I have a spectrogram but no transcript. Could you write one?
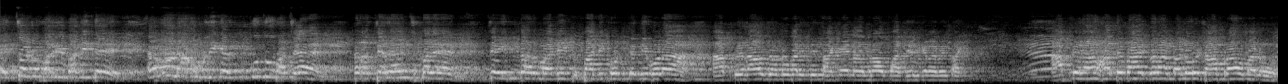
এই ছোটবাড়ির বাড়িতে এমন আওয়ামী লীগের কুতুব আছেন, তারা চ্যালেঞ্জ করেন যে ইফতার মাটি পার্টি করতে দিব না। আপনারাও ছোটবাড়িতে থাকেন, আমরাও পাশের গ্রামে থাকি। আপনারাও হাতে পায়ে করা মানুষ, আমরাও মানুষ।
